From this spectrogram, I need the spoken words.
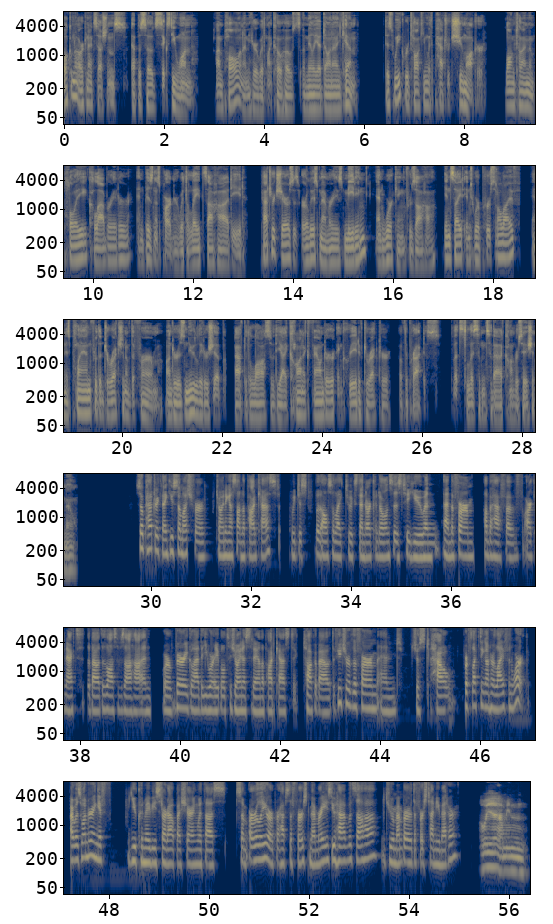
Welcome to Archinect Sessions, episode 61. I'm Paul, and I'm here with my co hosts, Amelia, Donna, and Ken. This week, we're talking with Patrik Schumacher, longtime employee, collaborator, and business partner with the late Zaha Hadid. Patrik shares his earliest memories meeting and working for Zaha, insight into her personal life, and his plan for the direction of the firm under his new leadership after the loss of the iconic founder and creative director of the practice. Let's listen to that conversation now. So, Patrik, thank you so much for joining us on the podcast. We just would also like to extend our condolences to you and, and the firm on behalf of Archinect about the loss of Zaha. And we're very glad that you were able to join us today on the podcast to talk about the future of the firm and just how reflecting on her life and work. I was wondering if you could maybe start out by sharing with us some early or perhaps the first memories you have with Zaha. Do you remember the first time you met her? Oh, yeah. I mean,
